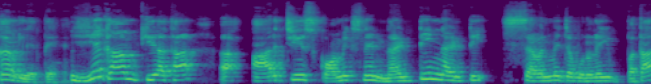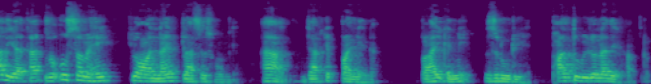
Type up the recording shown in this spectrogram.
कर लेते हैं। ये काम किया था आर्चीज कॉमिक्स ने 1997 में जब उन्होंने ये बता दिया था तो उस समय ही कि ऑनलाइन क्लासेस होंगे? हाँ जाके पढ़ लेना। पढ़ाई करनी ज़रूरी है। फालतू वीडियो ना देखा करो।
